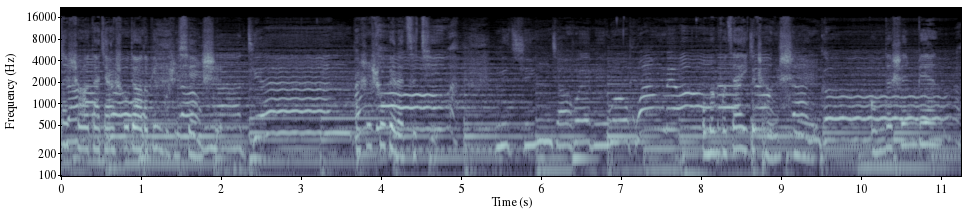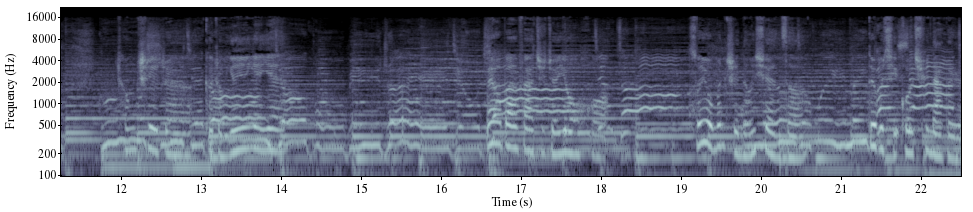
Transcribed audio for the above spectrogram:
那时候大家输掉的并不是现实，而是输给了自己。我们不在一个城市。我们的身边充斥着各种莺莺燕燕，没有办法拒绝诱惑，所以我们只能选择对不起过去那个人，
